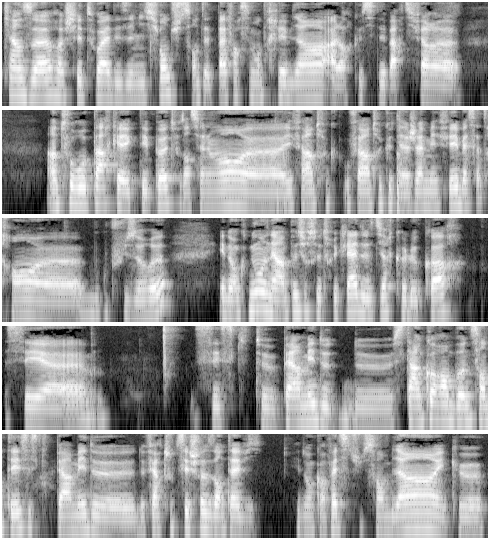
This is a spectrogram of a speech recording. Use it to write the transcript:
15 heures chez toi des émissions, tu te sens peut-être pas forcément très bien, alors que si t'es parti faire un tour au parc avec tes potes potentiellement euh, et faire un truc ou faire un truc que tu n'as jamais fait, bah, ça te rend euh, beaucoup plus heureux. Et donc nous, on est un peu sur ce truc-là de se dire que le corps, c'est euh, c'est ce qui te permet de, de si t'as un corps en bonne santé, c'est ce qui te permet de, de faire toutes ces choses dans ta vie. Et donc en fait, si tu te sens bien et que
